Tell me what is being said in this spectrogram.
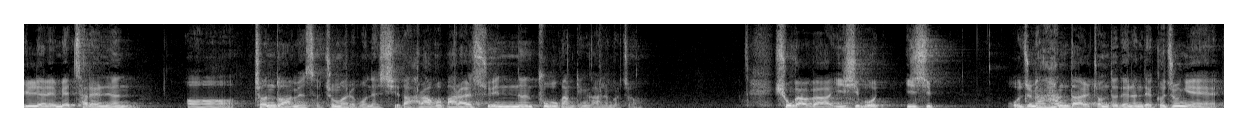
1년에 몇 차례는 어, 전도하면서 주말을 보내시다 라고 말할 수 있는 부부 관계인가 하는 거죠. 휴가가 25, 25주면 한 달 좀 더 되는데 그 중에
